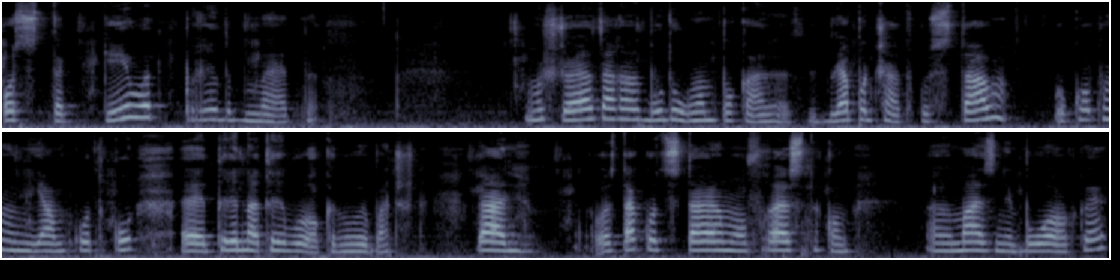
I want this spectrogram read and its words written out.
Ось такі от предмети. Тому що я зараз буду вам показувати. Для початку ставимо, окопуємо ямку таку е, 3 на 3 блоки, ну ви бачите. Далі, ось так от ставимо фресником алмазні блоки,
